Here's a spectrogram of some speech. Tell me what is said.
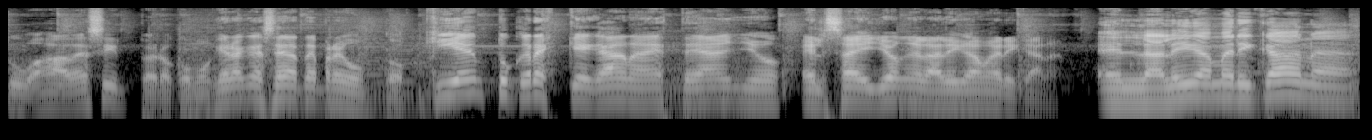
tú vas a decir, pero como quiera que sea, te pregunto: ¿quién tú crees que gana este año el Young en la Liga Americana? En la Liga Americana,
